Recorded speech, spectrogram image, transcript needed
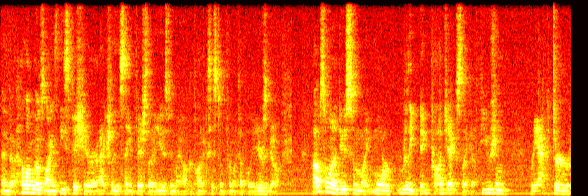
And uh, along those lines, these fish here are actually the same fish that I used in my aquaponic system from a couple of years ago. I also want to do some like more really big projects like a fusion reactor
